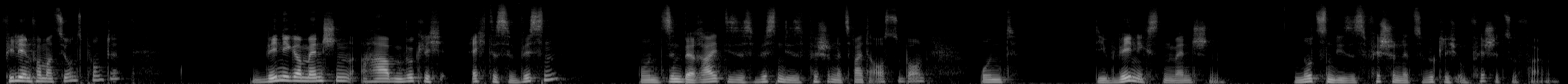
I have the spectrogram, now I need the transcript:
viele Informationspunkte. Weniger Menschen haben wirklich echtes Wissen und sind bereit, dieses Wissen, dieses Fischernetz weiter auszubauen. Und die wenigsten Menschen nutzen dieses Fischernetz wirklich, um Fische zu fangen.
